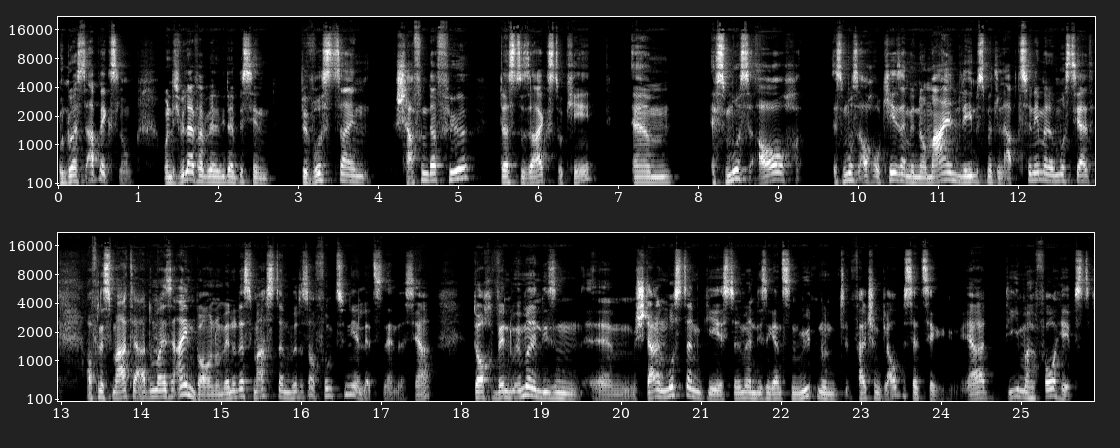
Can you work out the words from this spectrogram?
Und du hast Abwechslung. Und ich will einfach wieder ein bisschen Bewusstsein schaffen dafür, dass du sagst, okay, ähm, es muss auch es muss auch okay sein, mit normalen Lebensmitteln abzunehmen, du musst sie halt auf eine smarte Art und Weise einbauen. Und wenn du das machst, dann wird es auch funktionieren letzten Endes, ja. Doch wenn du immer in diesen ähm, starren Mustern gehst und immer in diese ganzen Mythen und falschen Glaubenssätze, ja, die immer hervorhebst,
